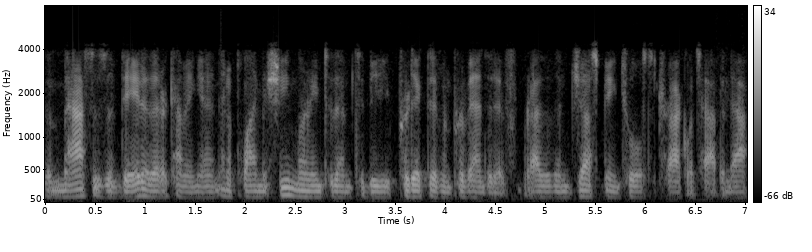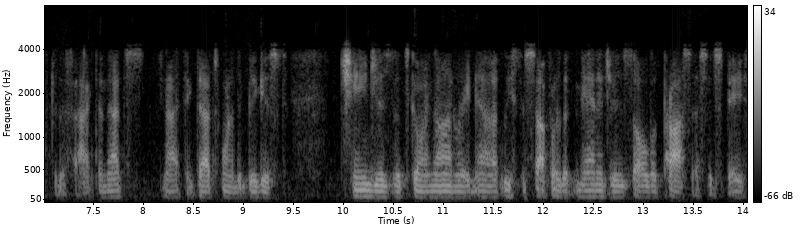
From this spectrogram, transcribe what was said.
the masses of data that are coming in and apply machine learning to them to be predictive and preventative rather than just being tools to track what's happened after the fact. And that's, you know, I think that's one of the biggest changes that's going on right now, at least the software that manages all the processes space.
